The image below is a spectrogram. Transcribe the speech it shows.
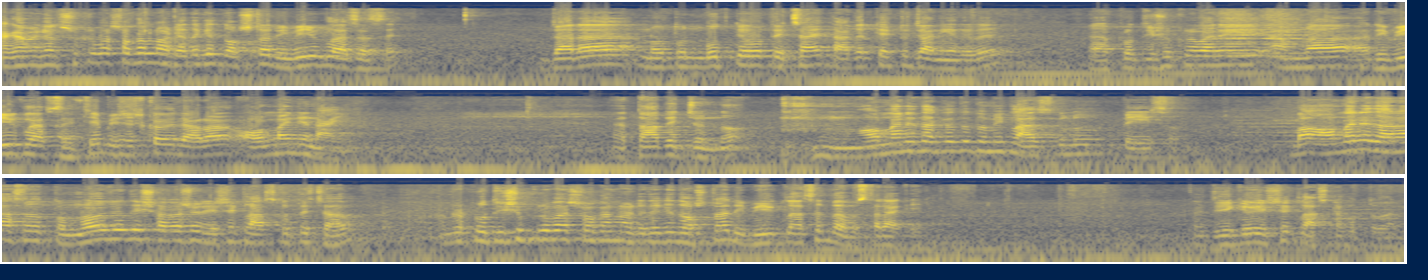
আগামীকাল শুক্রবার সকাল নয়টা থেকে দশটা রিভিউ ক্লাস আছে। যারা নতুন ভর্তি হতে চায়, তাদেরকে একটু জানিয়ে দেবে। প্রতি শুক্রবারে আমরা রিভিউ ক্লাস নিচ্ছি, বিশেষ করে যারা অনলাইনে নাই তাদের জন্য। অনলাইনে থাকলে তো তুমি ক্লাসগুলো পেয়েছ। বা অনলাইনে যারা আছো, তোমরাও যদি সরাসরি এসে ক্লাস করতে চাও, আমরা প্রতি শুক্রবার সকাল নয়টা থেকে দশটা রিভিউ ক্লাসের ব্যবস্থা রাখি। যে কেউ এসে ক্লাসটা করতে পারে।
